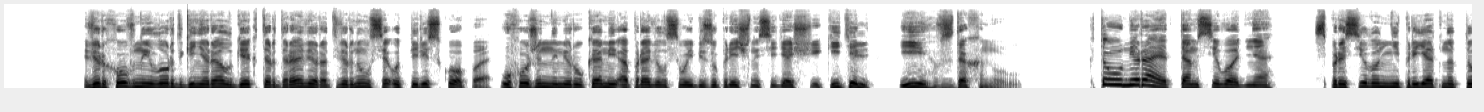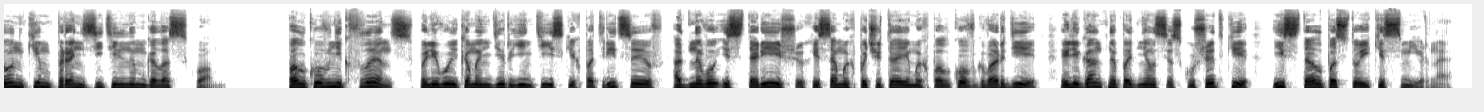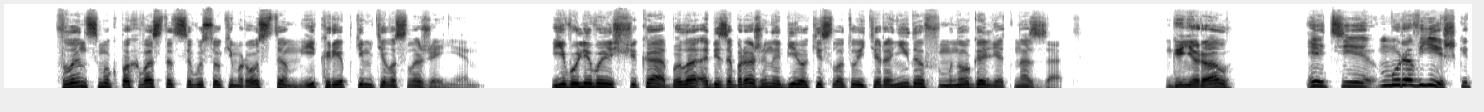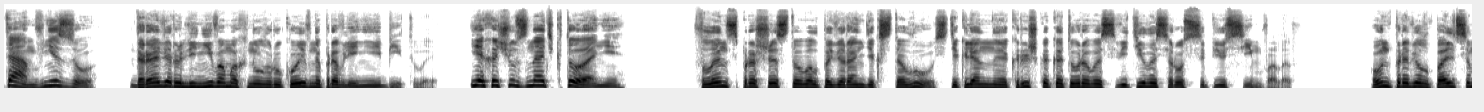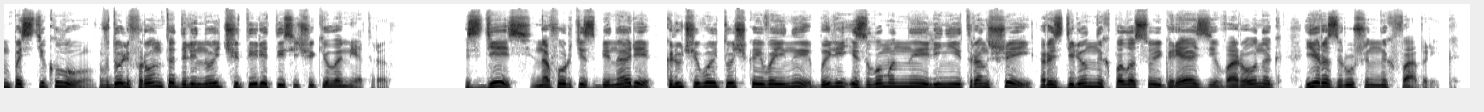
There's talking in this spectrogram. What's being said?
Верховный лорд-генерал Гектор Драйвер отвернулся от перископа, ухоженными руками оправил свой безупречно сидящий китель и вздохнул. «Кто умирает там сегодня?» Спросил он неприятно тонким, пронзительным голоском. Полковник Фленс, полевой командир янтийских патрициев, одного из старейших и самых почитаемых полков гвардии, элегантно поднялся с кушетки и стал по стойке смирно. Фленс мог похвастаться высоким ростом и крепким телосложением. Его левая щека была обезображена биокислотой тиранидов много лет назад. «Генерал?» «Эти муравьишки там, внизу». Драйвер лениво махнул рукой в направлении битвы. «Я хочу знать, кто они». Флэнс прошествовал по веранде к столу, стеклянная крышка которого светилась россыпью символов. Он провел пальцем по стеклу вдоль фронта длиной 4000 километров. Здесь, на форте Сбинари, ключевой точкой войны были изломанные линии траншей, разделенных полосой грязи, воронок и разрушенных фабрик.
